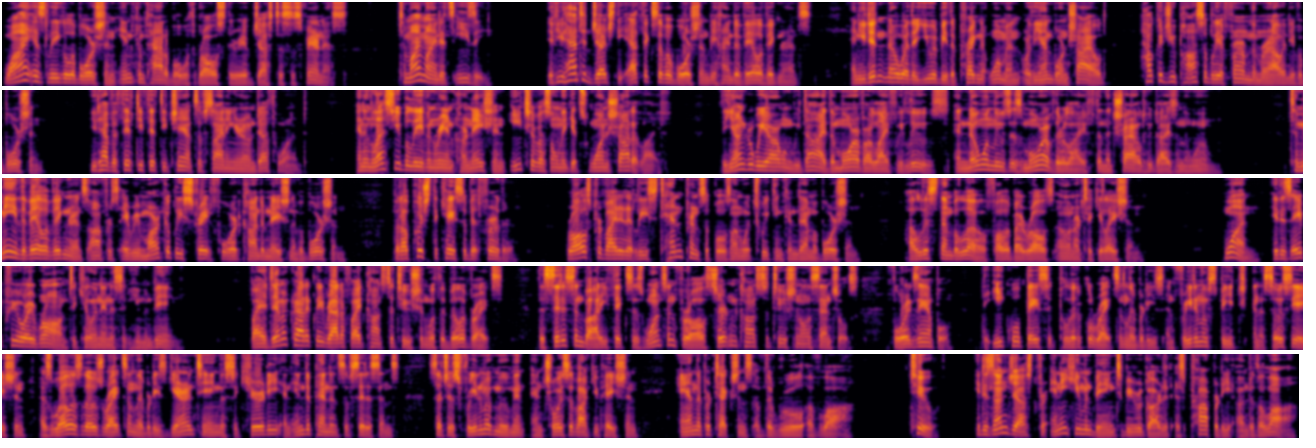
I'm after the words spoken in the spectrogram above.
Why is legal abortion incompatible with Rawls' theory of justice as fairness? To my mind, it's easy. If you had to judge the ethics of abortion behind a veil of ignorance, and you didn't know whether you would be the pregnant woman or the unborn child, how could you possibly affirm the morality of abortion? you'd have a 50 50 chance of signing your own death warrant. And unless you believe in reincarnation, each of us only gets one shot at life. The younger we are when we die, the more of our life we lose, and no one loses more of their life than the child who dies in the womb. To me, the veil of ignorance offers a remarkably straightforward condemnation of abortion, but I'll push the case a bit further. Rawls provided at least 10 principles on which we can condemn abortion. I'll list them below, followed by Rawls' own articulation. 1. It is a priori wrong to kill an innocent human being. By a democratically ratified constitution with a Bill of Rights, the citizen body fixes once and for all certain constitutional essentials. For example, the equal basic political rights and liberties and freedom of speech and association, as well as those rights and liberties guaranteeing the security and independence of citizens, such as freedom of movement and choice of occupation, and the protections of the rule of law. 2. It is unjust for any human being to be regarded as property under the law.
